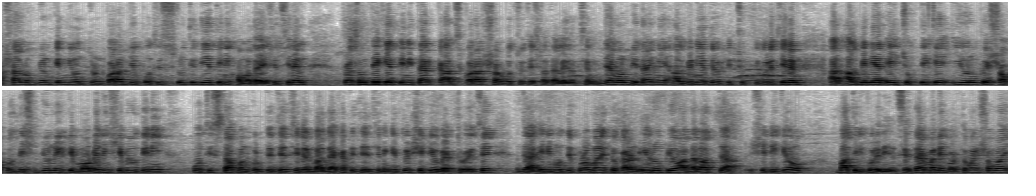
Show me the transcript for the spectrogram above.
আসা লোকজনকে নিয়ন্ত্রণ করার যে প্রতিশ্রুতি দিয়ে তিনি ক্ষমতায় এসেছিলেন, প্রথম থেকে তিনি তার কাজ করার সর্বোচ্চ চেষ্টা চালিয়ে যাচ্ছেন। যেমনটি তাই নিয়ে আলবেনিয়াতেও একটি চুক্তি করেছিলেন আর আলবেনিয়ার এই চুক্তিকে ইউরোপের সকল দেশের জন্য একটি মডেল হিসেবেও তিনি প্রতিস্থাপন করতে চেয়েছিলেন বা দেখাতে চেয়েছিলেন, কিন্তু সেটিও ব্যর্থ হয়েছে, যা এরই মধ্যে প্রমাণিত, কারণ ইউরোপীয় আদালত সেটিকেও বাতিল করে দিয়েছে। তার মানে বর্তমান সময়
